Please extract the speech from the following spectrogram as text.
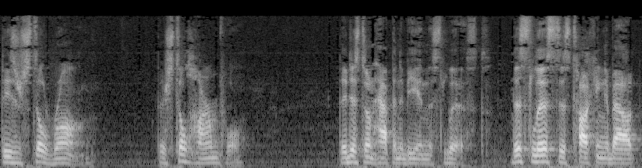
These are still wrong. They're still harmful. They just don't happen to be in this list. This list is talking about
